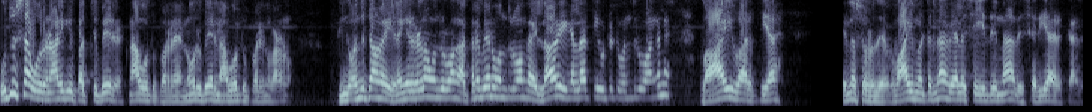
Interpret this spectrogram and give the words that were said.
புதுசாக ஒரு நாளைக்கு பத்து பேர் நான் ஓட்டு போடுறேன் நூறு பேர் நான் ஓட்டு போடுறேன்னு வரணும். இங்கே வந்துட்டாங்க இளைஞர்கள்லாம் வந்துடுவாங்க அத்தனை பேரும் வந்துடுவாங்க எல்லாரும் இங்கே எல்லாத்தையும் விட்டுட்டு வந்துடுவாங்கன்னு வாய் வார்த்தையா என்ன சொல்கிறது வாய் மட்டும்தான் வேலை செய்யுதுன்னா அது சரியாக இருக்காது.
